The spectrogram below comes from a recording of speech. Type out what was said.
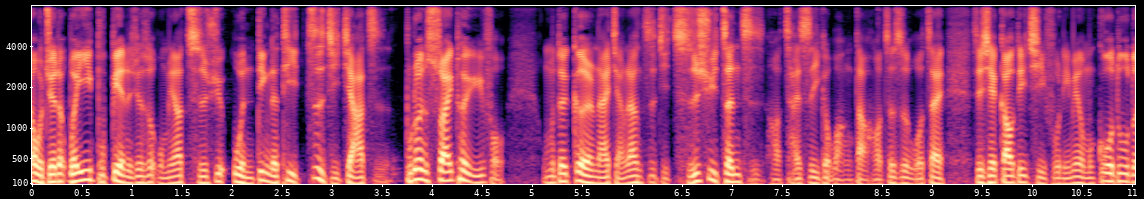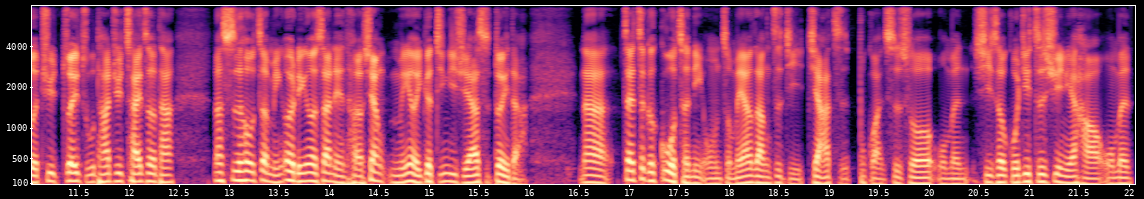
那我觉得唯一不变的就是我们要持续稳定的替自己加值，不论衰退与否，我们对个人来讲，让自己持续增值哈，才是一个王道哈。这是我在这些高低起伏里面，我们过度的去追逐它，去猜测它，那事后证明，二零二三年好像没有一个经济学家是对的。那在这个过程里，我们怎么样让自己价值？不管是说我们吸收国际资讯也好，我们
